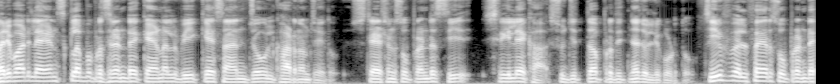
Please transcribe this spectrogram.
പരിപാടി Lions club president colonel V K Sanjo ഉദ്ഘാടനം ചെയ്തു. സ്റ്റേഷൻ സൂപ്രണ്ട് സി ശ്രീലേഖ ശുചിത്വ പ്രതിജ്ഞ ചൊല്ലിക്കൊടുത്തു. Chief welfare superintendent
